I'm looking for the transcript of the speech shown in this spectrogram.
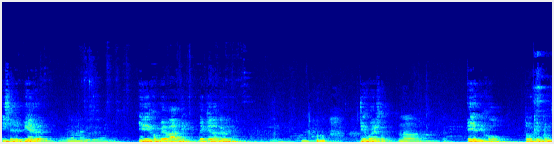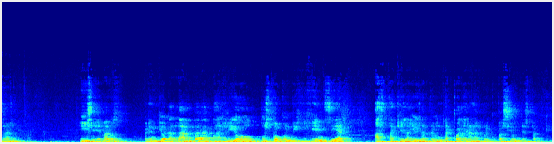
¿Y se le pierden? Y dijo, me vale, me queda nueve. ¿Dijo eso? No. Ella dijo, tengo que encontrarlo. Y dice, hermanos, prendió la lámpara, barrió, buscó con diligencia hasta que la y la pregunta, ¿cuál era la preocupación de esta mujer?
